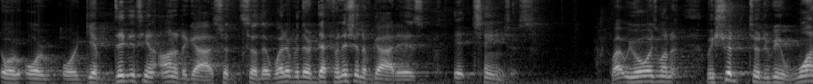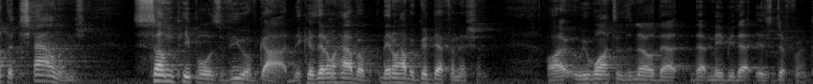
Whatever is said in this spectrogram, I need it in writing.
or, or, or give dignity and honor to God so, so that whatever their definition of God is, it changes. Right? We always want to, we should to a degree want to challenge some people's view of God because they don't have a, they don't have a good definition. All right? We want them to know that, that maybe that is different.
